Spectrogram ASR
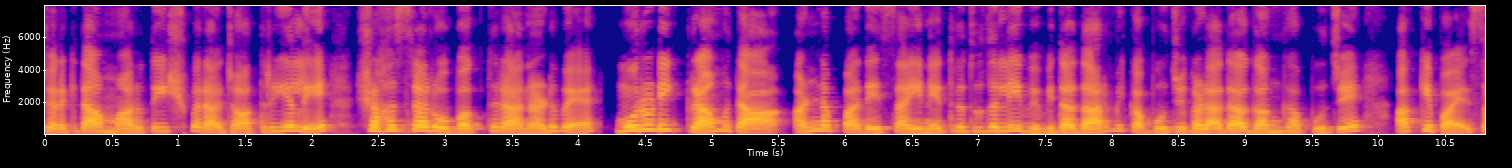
ಜರುಗಿದ ಮಾರುತೇಶ್ವರ ಜಾತ್ರೆಯಲ್ಲಿ ಸಹಸ್ರಾರು ಭಕ್ತರ ನಡುವೆ ಮುರುಡಿ ಗ್ರಾಮದ ಅಣ್ಣಪ್ಪ ದೇಸಾಯಿ ನೇತೃತ್ವದಲ್ಲಿ ವಿವಿಧ ಧಾರ್ಮಿಕ ಪೂಜೆಗಳಾದ ಗಂಗಾ ಪೂಜೆ, ಅಕ್ಕಿ ಪಾಯಸ,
